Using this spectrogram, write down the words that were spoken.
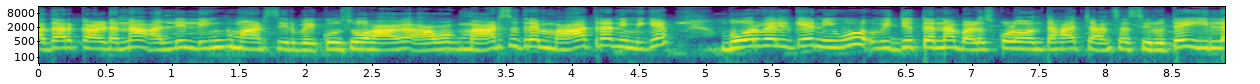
ಆಧಾರ್ ಕಾರ್ಡನ್ನು ಅಲ್ಲಿ ಲಿಂಕ್ ಮಾಡಿಸಿರ್ಬೇಕು. ಸೊ ಆಗ ಅವಾಗ ಮಾಡಿಸಿದ್ರೆ ಮಾತ್ರ ನಿಮಗೆ ಬೋರ್ವೆಲ್ಗೆ ನೀವು ವಿದ್ಯುತ್ತನ್ನು ಬಳಸ್ಕೊಳ್ಳುವಂತಹ ಚಾನ್ಸಸ್ ಇರುತ್ತೆ. ಇಲ್ಲ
